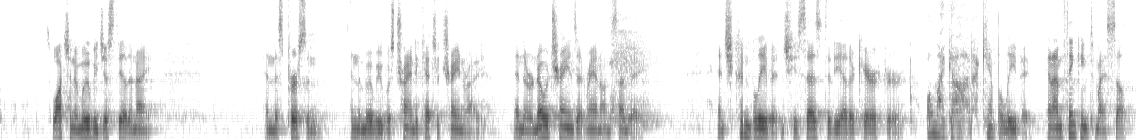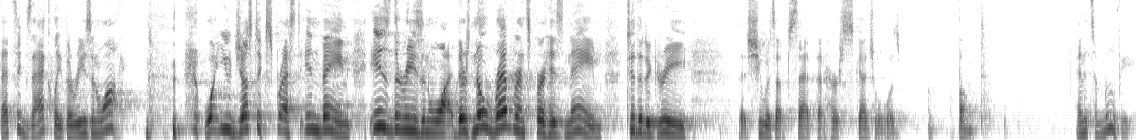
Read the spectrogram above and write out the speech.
I was watching a movie just the other night, and this person in the movie was trying to catch a train ride, and there were no trains that ran on Sunday. And she couldn't believe it. And she says to the other character, Oh my God, I can't believe it. And I'm thinking to myself, that's exactly the reason why. what you just expressed in vain is the reason why. There's no reverence for his name to the degree that she was upset that her schedule was bumped. And it's a movie,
